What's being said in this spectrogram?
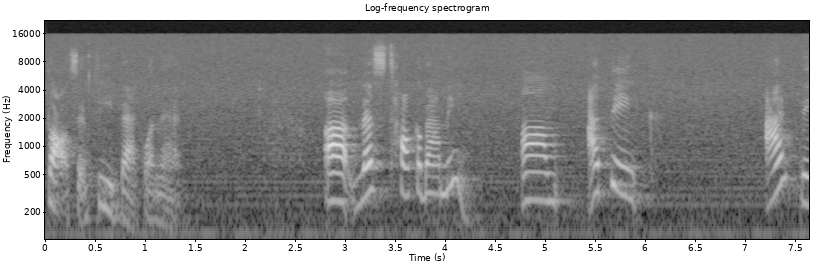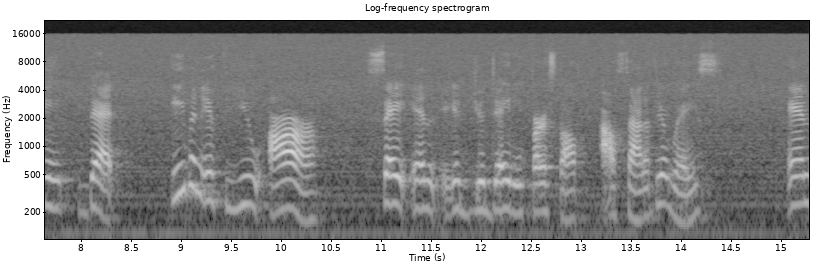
thoughts and feedback on that. Uh, let's talk about me. Um, I think, I think that even if you are, say, in, you're dating first off outside of your race, and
